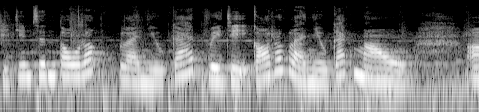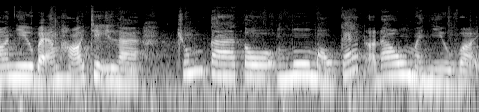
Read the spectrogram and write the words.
Chị chim sinh tô rất là nhiều cát vì chị có rất là nhiều cát màu. À, nhiều bạn hỏi chị là chúng ta tô mua màu cát ở đâu mà nhiều vậy?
